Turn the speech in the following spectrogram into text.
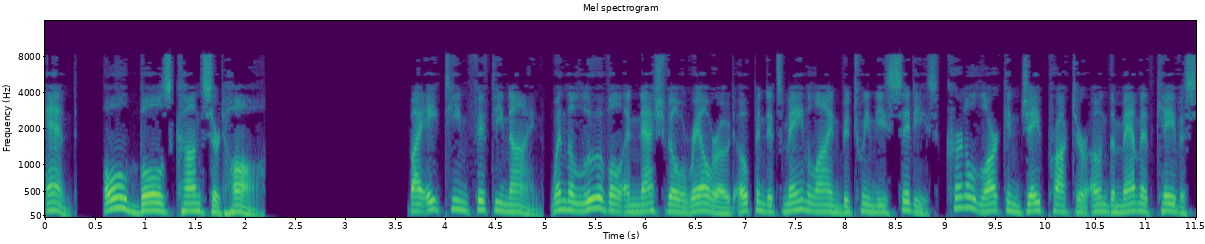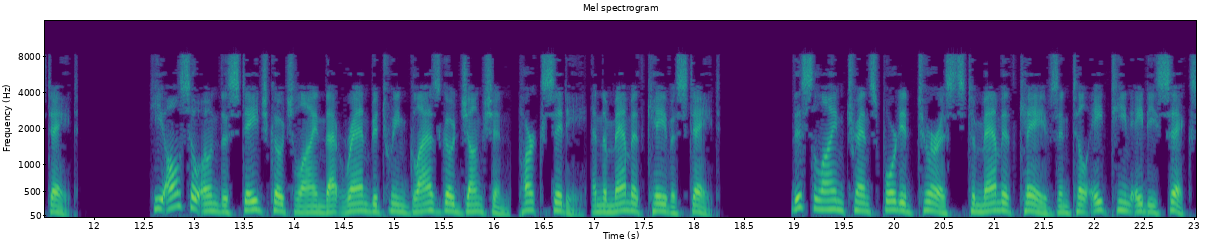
and Ole Bull's Concert Hall. By 1859, when the Louisville and Nashville Railroad opened its main line between these cities, Colonel Larkin J. Proctor owned the Mammoth Cave estate. He also owned the stagecoach line that ran between Glasgow Junction Park City and the Mammoth Cave estate. This line transported tourists to Mammoth Caves until 1886,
